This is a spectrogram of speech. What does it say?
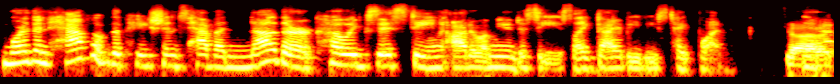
More than half of the patients have another coexisting autoimmune disease like diabetes type 1. Got yeah. it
